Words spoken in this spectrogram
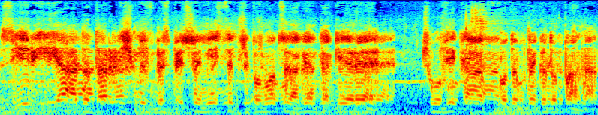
Zir i ja dotarliśmy w bezpieczne miejsce przy pomocy agenta GRE, człowieka podobnego do pana.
